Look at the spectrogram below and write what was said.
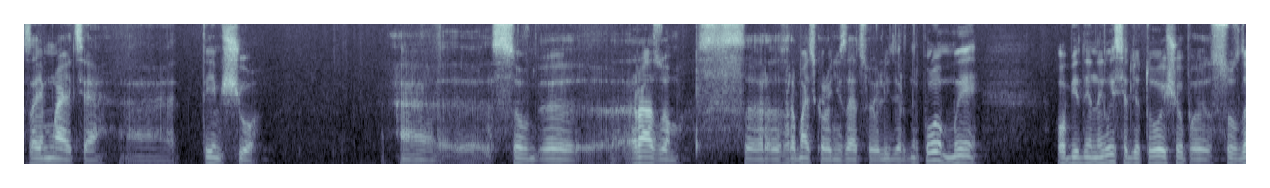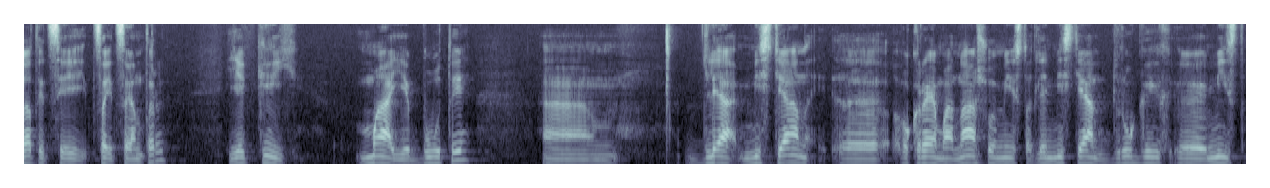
займається е, тим, що е, е, разом з громадською організацією Лідер Дніпро ми об'єдналися для того, щоб создати цей, цей центр, який має бути ем, для містян е, окремо нашого міста, для містян других е, міст,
